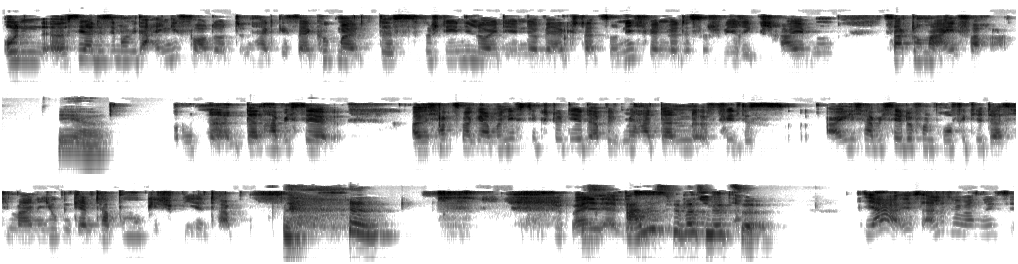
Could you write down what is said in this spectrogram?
und äh, sie hat es immer wieder eingefordert und hat gesagt, guck mal, das verstehen die Leute in der Werkstatt so nicht, wenn wir das so schwierig schreiben. Sag doch mal einfacher. Ja. Und äh, dann habe ich sehr, also ich habe zwar Germanistik studiert, aber mir hat dann viel das, eigentlich habe ich sehr davon profitiert, dass ich in meiner Jugend gern Tabu gespielt habe. Weil äh, alles für was nütze. Ja, ist alles für was nütze.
